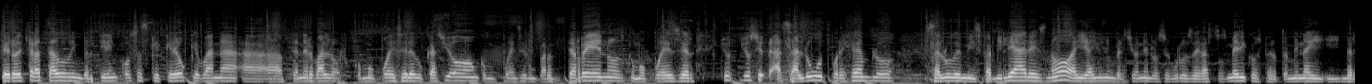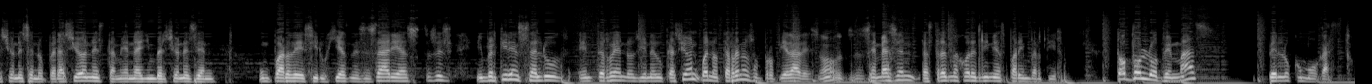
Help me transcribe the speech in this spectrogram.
pero he tratado de invertir en cosas que creo que van a, tener valor, como puede ser educación, como pueden ser un par de terrenos, como puede ser, yo, yo a salud, por ejemplo, salud de mis familiares, ¿no? Ahí hay una inversión en los seguros de gastos médicos, pero también hay inversiones en operaciones, también hay inversiones en un par de cirugías necesarias. Entonces, invertir en salud, en terrenos y en educación, bueno, terrenos o propiedades, ¿no? Se me hacen las tres mejores líneas para invertir. Todo lo demás, verlo como gasto.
